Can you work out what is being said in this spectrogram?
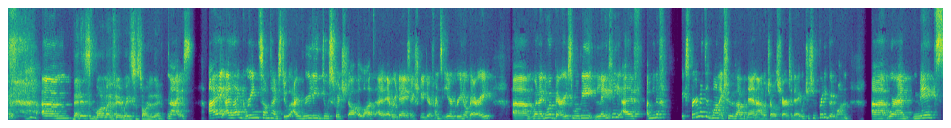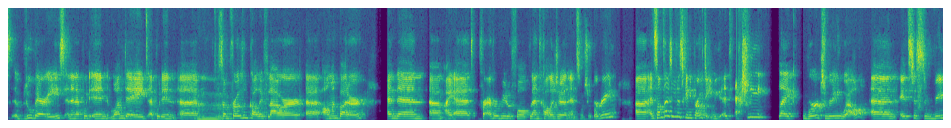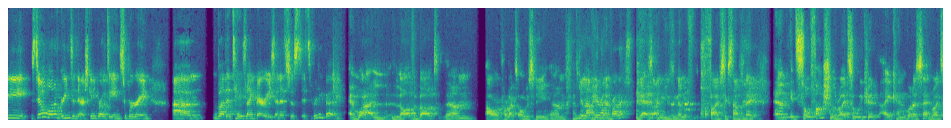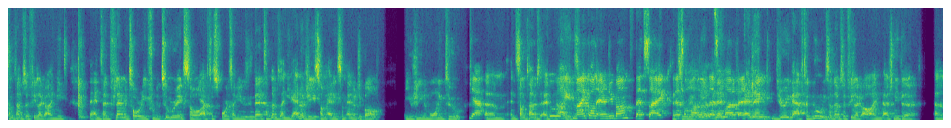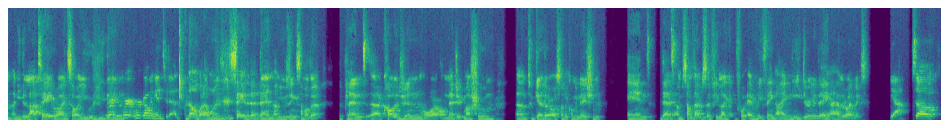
Um, that is one of my favorite ways to start the day. Nice. I, I like green sometimes too. I really do switch it up a lot. I, every day is actually different, either green or berry. Um, when I do a berry smoothie, lately I've, I mean, I've experimented one actually with a banana, which I will share today, which is a pretty good one. Uh, where I mix blueberries and then I put in one date, I put in uh, mm. some frozen cauliflower, uh, almond butter, and then um, I add Forever Beautiful plant collagen and some super green uh, and sometimes even skinny protein. It actually like works really well, and it's just really still a lot of greens in there: skinny protein, super green. Um, but it tastes like berries, and it's just it's really good. And what I love about um, our products, obviously, um, you love your them. own products. yes, I'm using them five, six times a day. Um, it's so functional, right? So we could, I can, what I said, right? Sometimes I feel like I need the anti-inflammatory from the turmeric. So yeah. after sports, I'm using that. Sometimes I need energy, so I'm adding some energy bomb. Usually in the morning too. Yeah. Um, and sometimes at Ooh, night. Michael and energy bomb. That's like that's, that's a, a lot deal. of that's then, a lot of energy. And then during the afternoon, sometimes I feel like oh, I, I just need a um, I need a latte, right? So I usually then we're, we're, we're going into that. No, but I want to say that then I'm using some of the the plant uh, collagen or, or magic mushroom um, together, also in a combination. And that's um, sometimes I feel like for everything I need during the day, I have the right mix. Yeah. So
